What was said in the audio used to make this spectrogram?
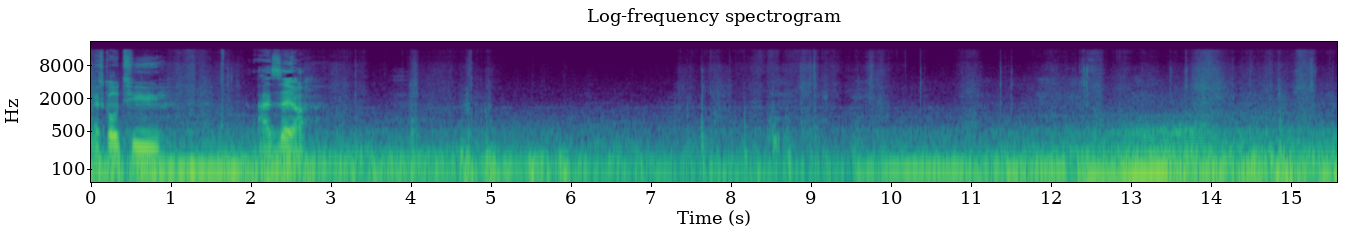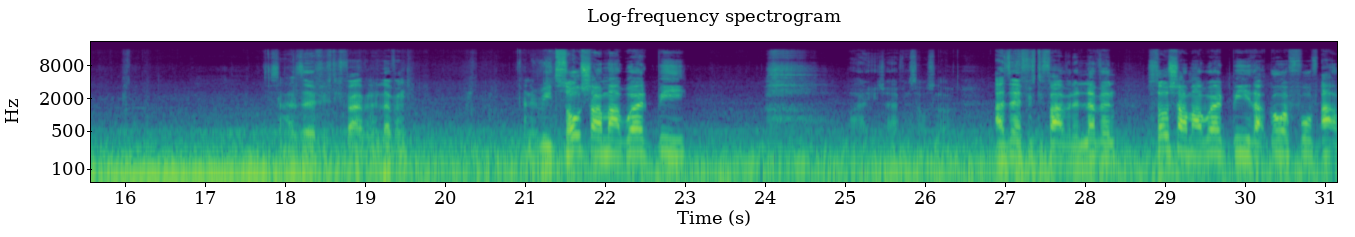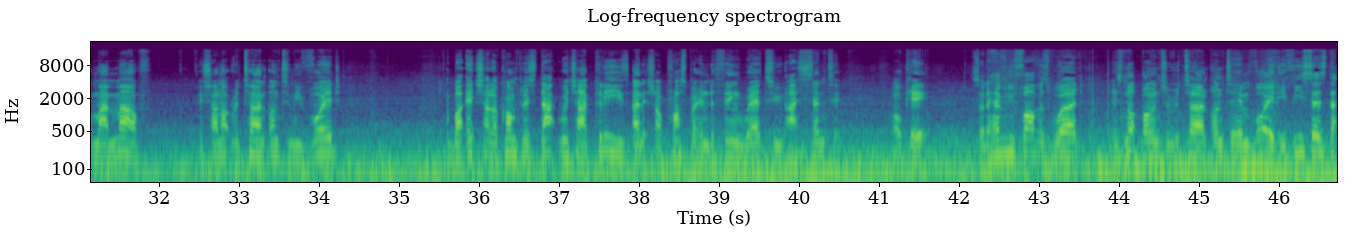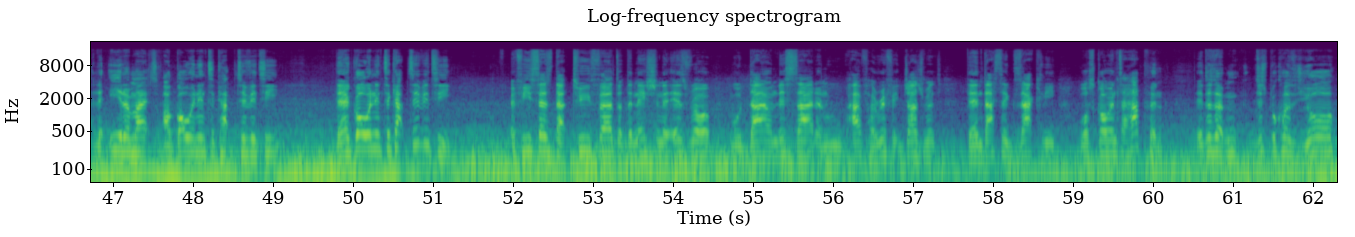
Let's go to Isaiah. Isaiah 55 and 11. And it reads, So shall my word be. Why are you driving so slow? Isaiah 55 and 11. So shall my word be that goeth forth out of my mouth. It shall not return unto me void, but it shall accomplish that which I please, and it shall prosper in the thing whereto I sent it. Okay? So the Heavenly Father's word is not going to return unto him void. If he says that the Edomites are going into captivity, they're going into captivity. If he says that two-thirds of the nation of Israel will die on this side and will have horrific judgment, then that's exactly what's going to happen. It doesn't, just because your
